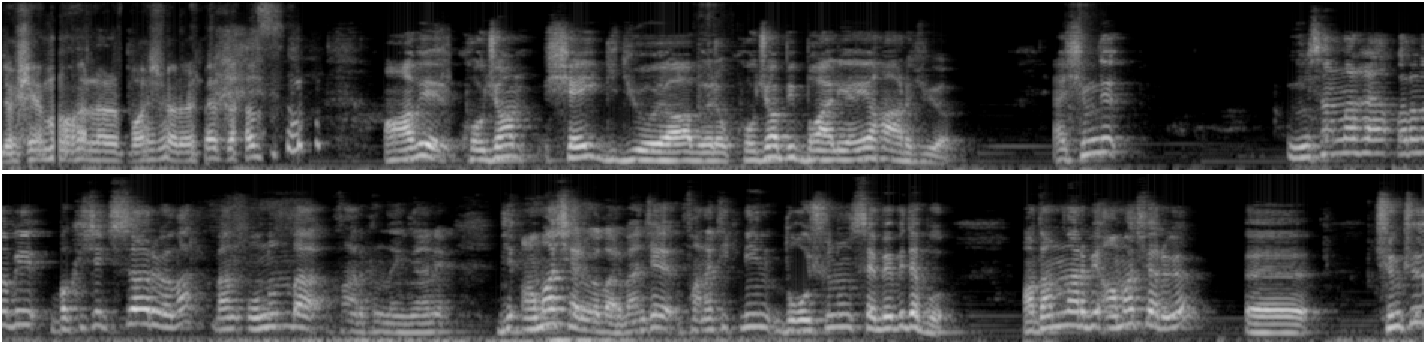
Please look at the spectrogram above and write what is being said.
Döşeme oraları boş ver öyle kalsın. Abi kocam şey gidiyor ya böyle koca bir balyayı harcıyor. Ya şimdi insanlar hayatlarına bir bakış açısı arıyorlar. Ben onun da farkındayım yani. Bir amaç arıyorlar. Bence fanatikliğin doğuşunun sebebi de bu. Adamlar bir amaç arıyor. Ee, çünkü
